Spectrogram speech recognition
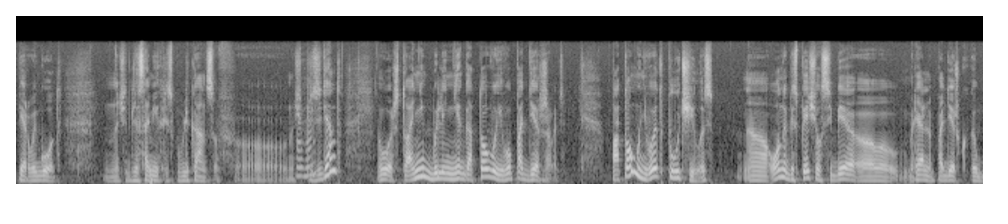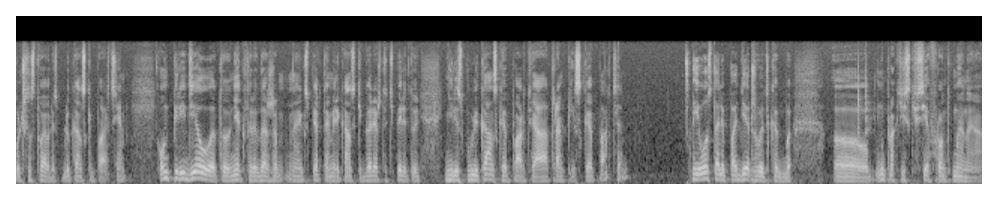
первый год значит, для самих республиканцев э, значит, угу. президент, вот, что они были не готовы его поддерживать. Потом у него это получилось. Э, он обеспечил себе э, реально поддержку как большинства в республиканской партии. Он переделал это, некоторые даже эксперты американские говорят, что теперь это не республиканская партия, а трампийская партия. Его стали поддерживать как бы э, ну, практически все фронтмены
